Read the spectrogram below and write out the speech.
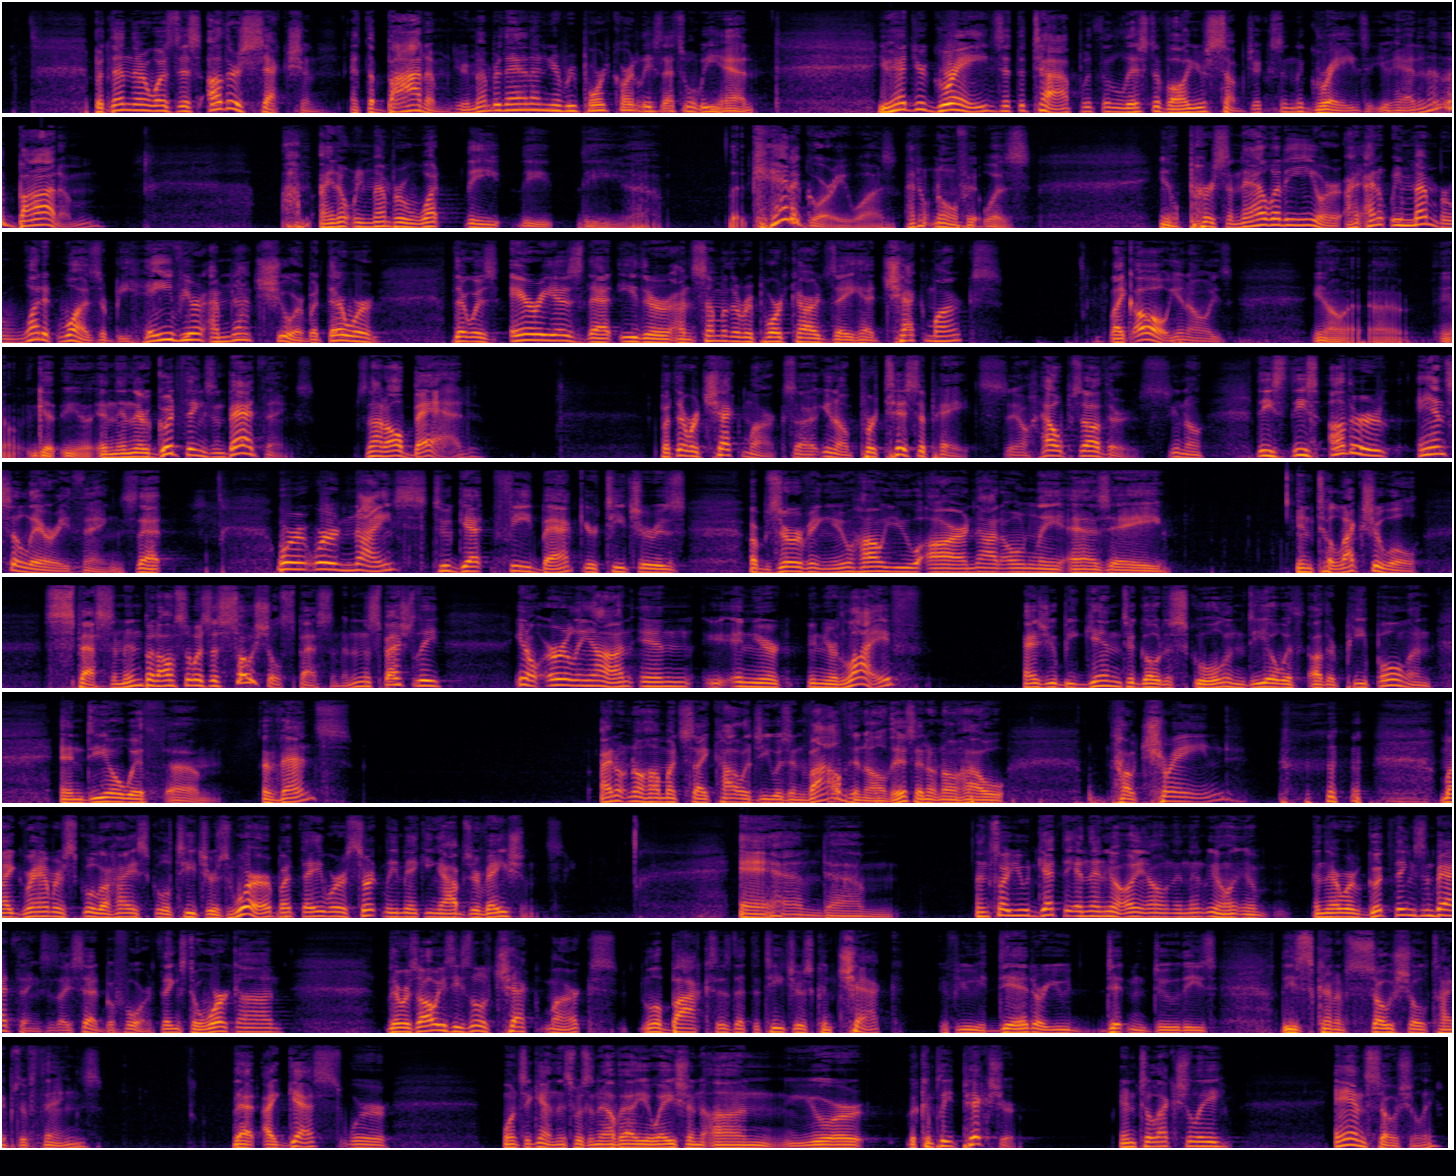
but then there was this other section at the bottom. You remember that on your report card? At least that's what we had. You had your grades at the top with the list of all your subjects and the grades that you had, and at the bottom, um, I don't remember what the the the uh, the category was. I don't know if it was, you know, personality or I, I don't remember what it was or behavior. I'm not sure, but there were there was areas that either on some of the report cards they had check marks, like oh, you know, he's, you know, uh, you know, get, you know, and then there are good things and bad things. It's not all bad, but there were check marks. Uh, you know, participates, you know, helps others. You know, these these other ancillary things that we're, we're nice to get feedback. Your teacher is observing you, how you are not only as a intellectual specimen, but also as a social specimen. And especially, you know, early on in, in your, in your life, as you begin to go to school and deal with other people and, and deal with, um, events. I don't know how much psychology was involved in all this. I don't know how, how trained my grammar school or high school teachers were, but they were certainly making observations. And um, and so you would get the and then you know, you know and then you know, you know and there were good things and bad things as I said before, things to work on. There was always these little check marks, little boxes that the teachers can check if you did or you didn't do these these kind of social types of things that I guess were once again this was an evaluation on your the complete picture intellectually and socially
